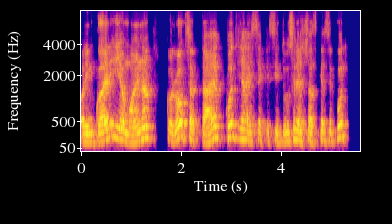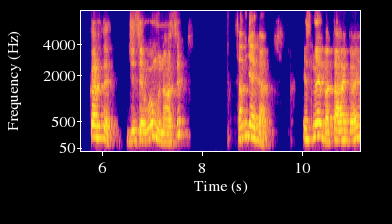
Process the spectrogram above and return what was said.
और इंक्वायरी या मुआयना को रोक सकता है खुद या इसे किसी दूसरे शख्स के सिपुत कर दे, जिसे वो मुनासिब समझेगा। इसमें बताए गए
